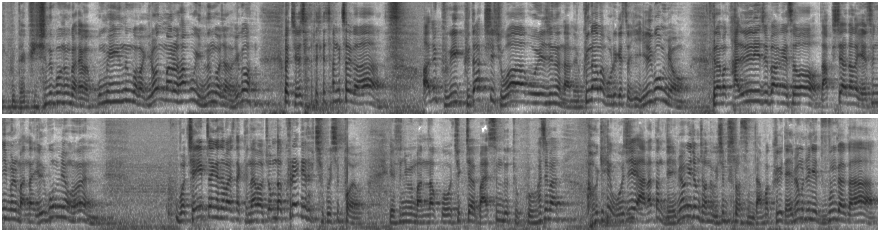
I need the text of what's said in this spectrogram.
이거 내 귀신을 보는 거야. 내가 꿈에 있는 거야. 이런 말을 하고 있는 거잖아. 이건 그러니까 제자들의 상처가 아주 그, 그닥시 좋아 보이지는 않아요. 그나마 모르겠어. 이 일곱 명. 그나마 갈릴리 지방에서 낚시하다가 예수님을 만난 일곱 명은 뭐 제 입장에서 봤을 때 그나마 좀 더 크레딧을 주고 싶어요. 예수님을 만났고 직접 말씀도 듣고 하지만 거기에 오지 않았던 네 명이 좀 저는 의심스럽습니다. 아마 그 네 명 중에 누군가가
